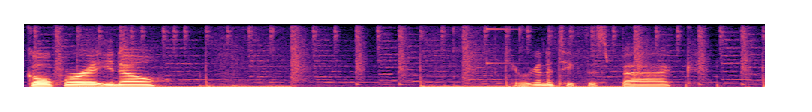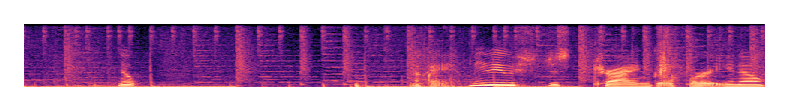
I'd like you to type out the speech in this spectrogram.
go for it, you know? Okay, we're gonna take this back. Nope. Okay, maybe we should just try and go for it, you know?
